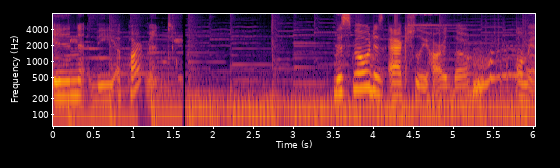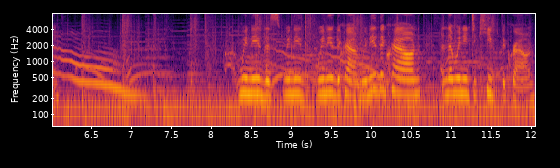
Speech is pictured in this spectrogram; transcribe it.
in the apartment. This mode is actually hard though. Oh man. We need this. We need we need the crown. We need the crown and then we need to keep the crown.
